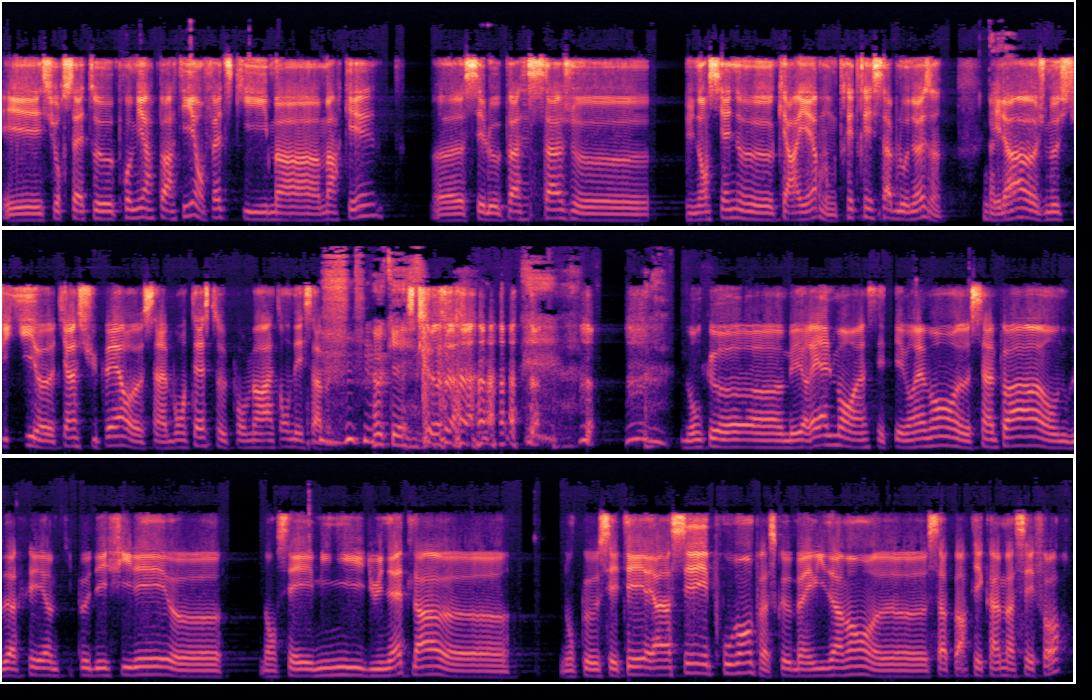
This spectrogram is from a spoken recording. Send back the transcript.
Et sur cette euh, première partie, en fait, ce qui m'a marqué, euh, c'est le passage d'une ancienne carrière, donc très très sablonneuse. Et là, je me suis dit, tiens, super, c'est un bon test pour le marathon des sables. ok. Donc, euh, mais réellement, hein, c'était vraiment euh, sympa. On nous a fait un petit peu défiler euh, dans ces mini du net là. Donc, c'était assez éprouvant parce que, ben évidemment, ça partait quand même assez fort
